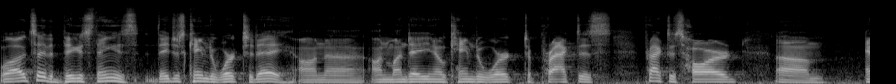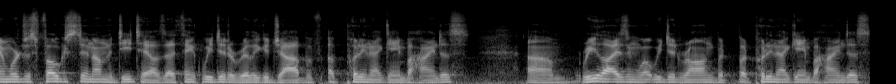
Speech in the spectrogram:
Well, I would say the biggest thing is they just came to work today on uh, on Monday. You know, came to work to practice, practice hard, um, and we're just focused in on the details. I think we did a really good job of, of putting that game behind us, um, realizing what we did wrong, but but putting that game behind us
